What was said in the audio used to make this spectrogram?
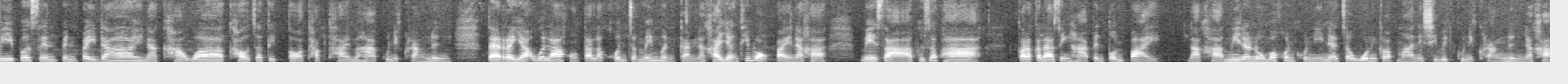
มีเปอร์เซ็นต์เป็นไปได้นะคะว่าเขาจะติดต่อทักทายมาหาคุณอีกครั้งหนึ่ง แต่ระยะเวลาของแต่ละคนจะไม่เหมือนกันนะคะ อย่างที่บอกไปนะคะ เมษาพฤษภากรกฎาสิงหาเป็นต้นไปนะคะ มีแนวโน้มว่าคนคนนี้เนี่ยจะวนกลับมาในชีวิตคุณอีกครั้งหนึ่งนะคะ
